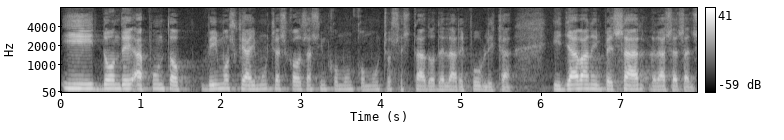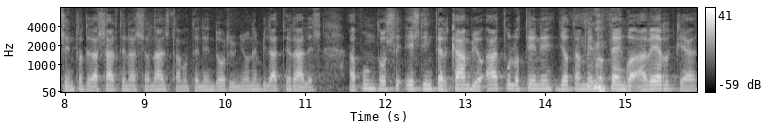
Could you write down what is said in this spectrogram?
y donde a punto vimos que hay muchas cosas en común con muchos estados de la República. Y ya van a empezar, gracias al Centro de las Artes Nacional, estamos teniendo reuniones bilaterales, a punto este intercambio, ah, tú lo tienes, yo también lo tengo, a ver qué,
